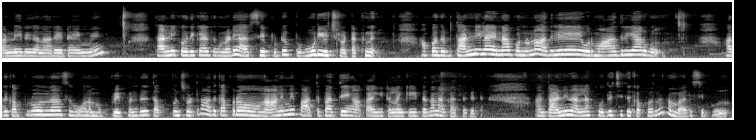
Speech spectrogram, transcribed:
பண்ணியிருக்கேன் நிறைய டைமு தண்ணி கொதிக்கிறதுக்கு முன்னாடி அரிசியை போட்டு மூடி வச்சிருவோம் டக்குன்னு. அப்போ அதோட தண்ணிலாம் என்ன பண்ணணும்னா அதுலேயே ஒரு மாதிரியாக இருக்கும். அதுக்கப்புறம் தான் ஓ நம்ம இப்படி பண்ணுறது தப்புன்னு சொல்லிட்டு அதுக்கப்புறம் நானுமே பார்த்து பார்த்து எங்கள் அக்கா கிட்டலாம் கேட்டு தான் நான் கற்றுக்கிட்டேன் அந்த தண்ணி நல்லா கொதிச்சதுக்கப்புறம் தான் நம்ம அரிசி போடணும்.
